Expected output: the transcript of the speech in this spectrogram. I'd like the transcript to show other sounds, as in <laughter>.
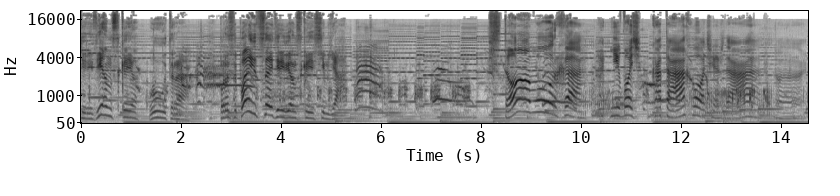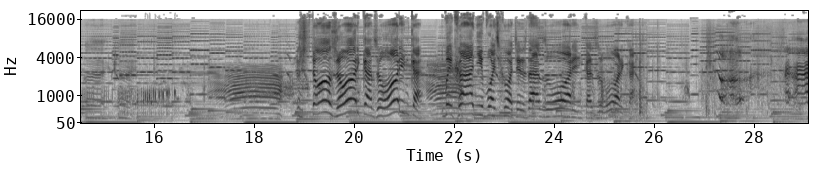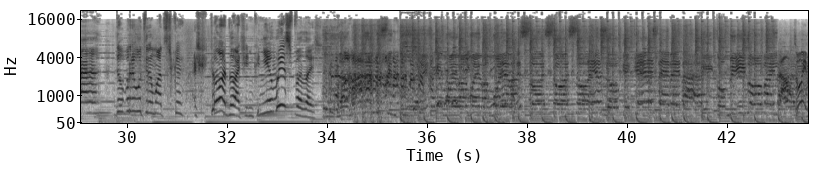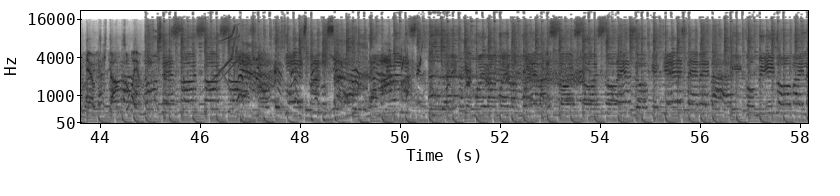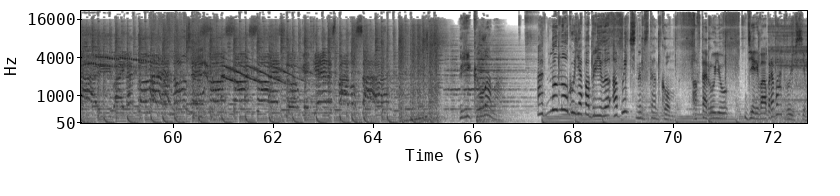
Деревенское утро Просыпается деревенская семья Что, Мурка, небось кота хочешь, да? Что, Зорька, Зоренька, быка небось хочешь, да, Зоренька, Зорька? Доброе утро, матушка Что, доченька, не выспалась? <laughs> Реклама Одну ногу я побрила обычным станком А вторую деревообрабатывающим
